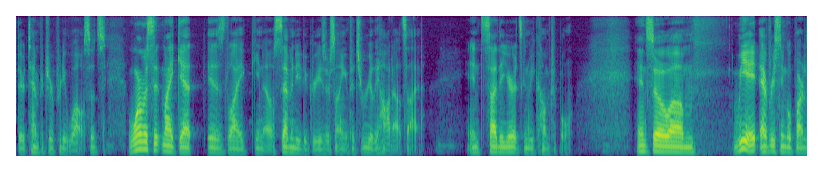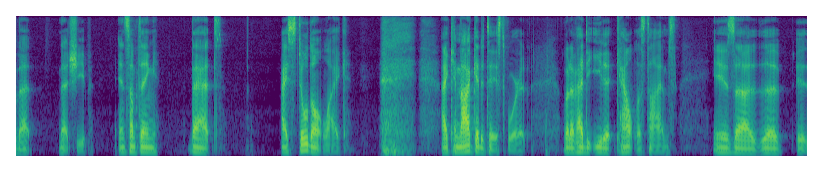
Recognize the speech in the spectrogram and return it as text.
their temperature pretty well. So it's the warmest it might get is like you know 70 degrees or something if it's really hot outside. Inside the yurt, it's gonna be comfortable. And so um, we ate every single part of that that sheep, and something that I still don't like. I cannot get a taste for it, but I've had to eat it countless times. Is uh, the it,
